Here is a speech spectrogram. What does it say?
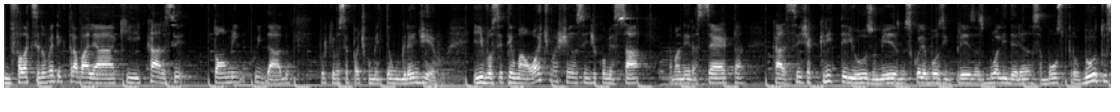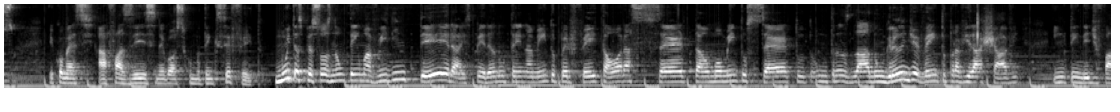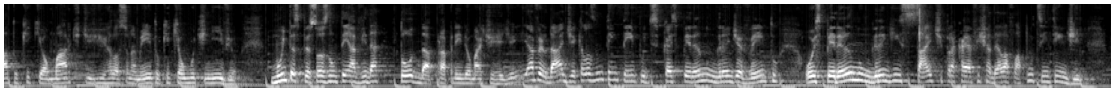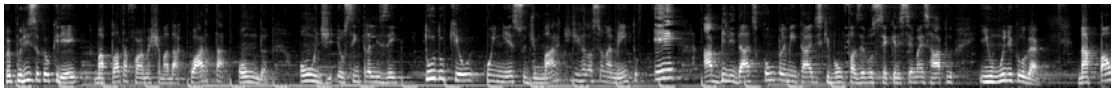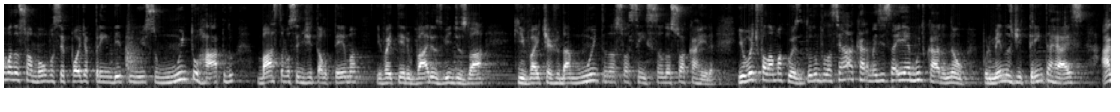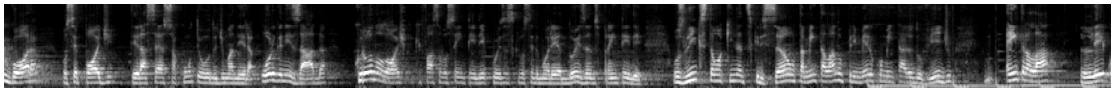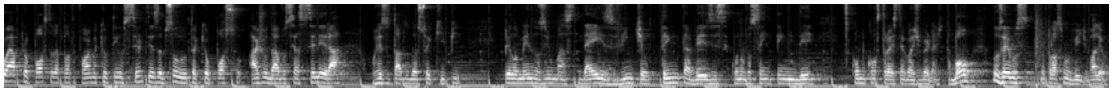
fala que você não vai ter que trabalhar, que, cara, se tomem cuidado porque você pode cometer um grande erro. E você tem uma ótima chance de começar da maneira certa. Cara, seja criterioso mesmo, escolha boas empresas, boa liderança, bons produtos e comece a fazer esse negócio como tem que ser feito. Muitas pessoas não têm uma vida inteira esperando um treinamento perfeito, a hora certa, o momento certo, um translado, um grande evento para virar a chave entender de fato o que é o marketing de relacionamento, o que é o multinível. Muitas pessoas não têm a vida toda para aprender o marketing de rede e a verdade é que elas não têm tempo de ficar esperando um grande evento ou esperando um grande insight para cair a ficha dela e falar, putz, entendi. Foi por isso que eu criei uma plataforma chamada Quarta Onda, onde eu centralizei tudo que eu conheço de marketing de relacionamento e habilidades complementares que vão fazer você crescer mais rápido em um único lugar. Na palma da sua mão você pode aprender tudo isso muito rápido, basta você digitar o tema e vai ter vários vídeos lá que vai te ajudar muito na sua ascensão da sua carreira. E eu vou te falar uma coisa, todo mundo fala assim, ah cara, mas isso aí é muito caro. Não, por menos de 30 reais, agora você pode ter acesso a conteúdo de maneira organizada, cronológica que faça você entender coisas que você demorei dois anos para entender. Os links estão aqui na descrição, também está lá no primeiro comentário do vídeo. Entra lá, lê qual é a proposta da plataforma que eu tenho certeza absoluta que eu posso ajudar você a acelerar o resultado da sua equipe pelo menos em umas 10, 20 ou 30 vezes quando você entender como constrói esse negócio de verdade, tá bom? Nos vemos no próximo vídeo. Valeu!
